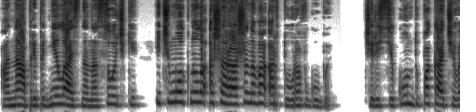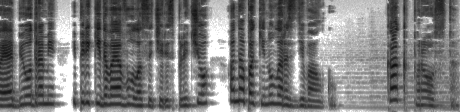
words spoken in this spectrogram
Она приподнялась на носочки и чмокнула ошарашенного Артура в губы. Через секунду, покачивая бедрами и перекидывая волосы через плечо, она покинула раздевалку. Как просто!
